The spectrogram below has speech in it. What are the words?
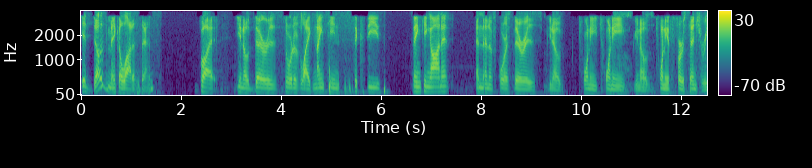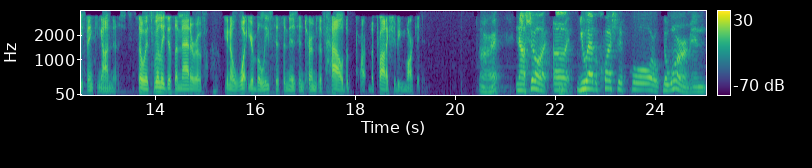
it does make a lot of sense. But you know, there is sort of like 1960s thinking on it, and then of course there is you know 2020, you know, 20th first century thinking on this. So it's really just a matter of you know what your belief system is in terms of how the the product should be marketed. All right. Now, Sean, uh, you have a question for the Worm, and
